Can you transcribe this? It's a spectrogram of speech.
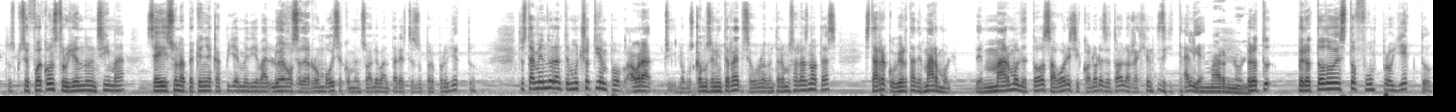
Entonces se fue construyendo encima, se hizo una pequeña capilla medieval, luego se derrumbó y se comenzó a levantar este superproyecto. Entonces también durante mucho tiempo, ahora si lo buscamos en internet y seguro lo aventaremos a las notas, está recubierta de mármol, de mármol de todos sabores y colores de todas las regiones de Italia. Marnol. Pero, pero todo esto fue un proyecto.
